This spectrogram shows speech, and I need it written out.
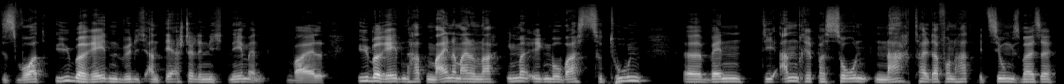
Das Wort überreden würde ich an der Stelle nicht nehmen, weil überreden hat meiner Meinung nach immer irgendwo was zu tun, äh, wenn die andere Person Nachteil davon hat, beziehungsweise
